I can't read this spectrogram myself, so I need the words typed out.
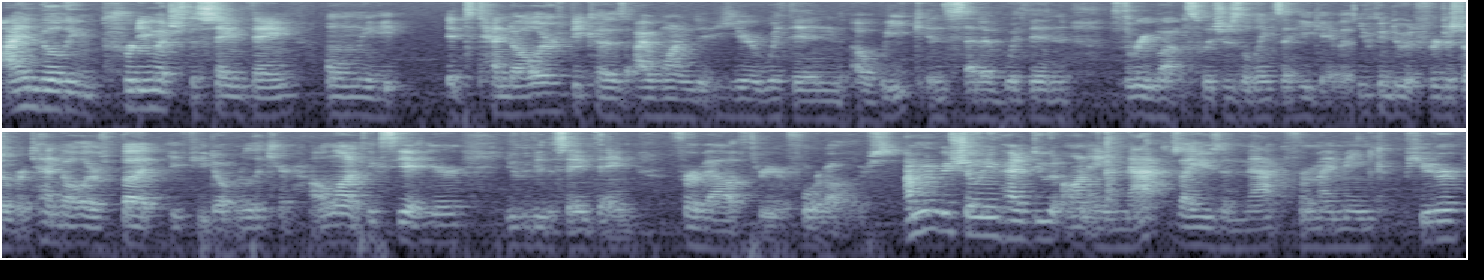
I am building pretty much the same thing, only it's $10 because I wanted it here within a week instead of within three months, which is the links that he gave us. You can do it for just over $10, but if you don't really care how long it takes to get here, you can do the same thing for about three or four dollars. I'm going to be showing you how to do it on a Mac because I use a Mac for my main computer.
